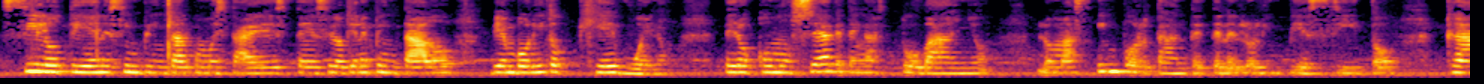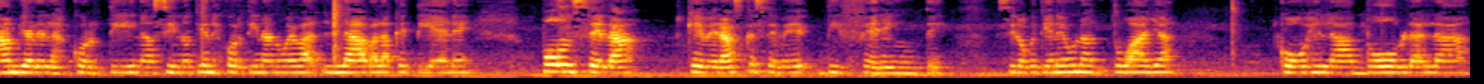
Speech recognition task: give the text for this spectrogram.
si lo tiene sin pintar como está este, si lo tiene pintado bien bonito, qué bueno. Pero como sea que tengas tu baño, lo más importante tenerlo limpiecito, cámbiale las cortinas, si no tienes cortina nueva, lava la que tiene, pónsela, que verás que se ve diferente. Si lo que tiene es una toalla, cógela, dóblala,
